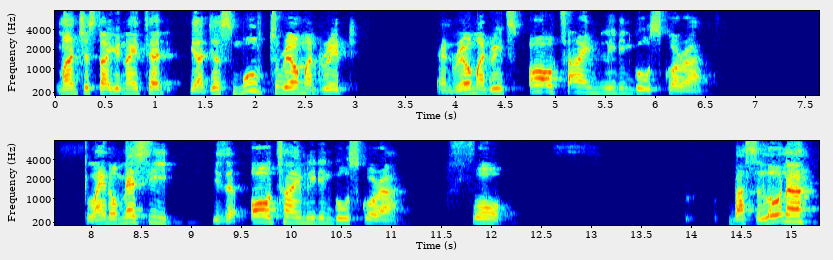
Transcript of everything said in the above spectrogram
Manchester United, he had just moved to Real Madrid, and Real Madrid's all-time leading goal scorer. Lionel Messi is the all-time leading goal scorer for Barcelona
